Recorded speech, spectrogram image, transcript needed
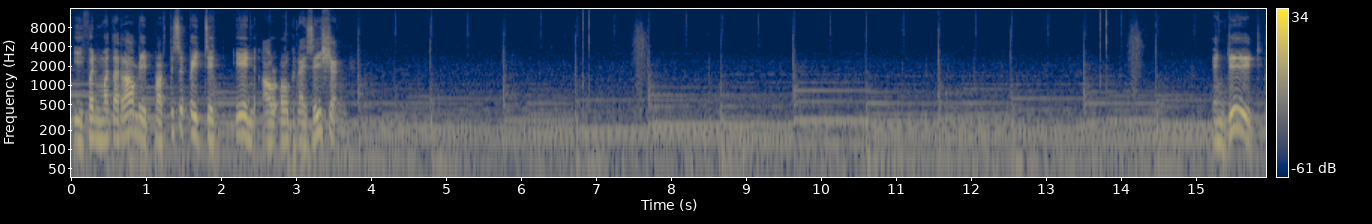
even Madarame participated in our organization. Indeed,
